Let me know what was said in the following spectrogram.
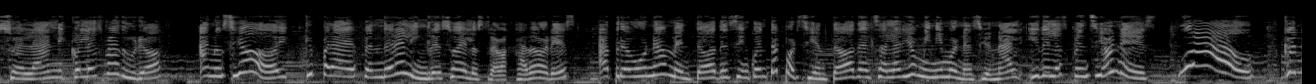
Venezuela, Nicolás Maduro, anunció hoy que para defender el ingreso de los trabajadores, aprobó un aumento del 50% del salario mínimo nacional y de las pensiones. ¡Wow! Con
